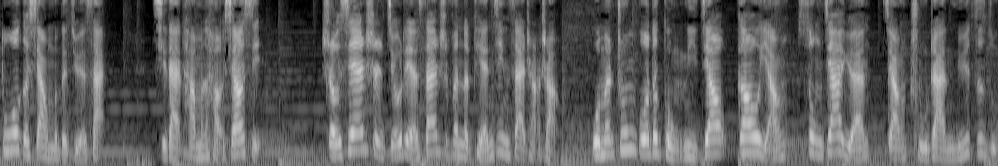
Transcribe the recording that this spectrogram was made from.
多个项目的决赛，期待他们的好消息。首先是九点三十分的田径赛场上，我们中国的巩立姣、高阳、宋佳媛将出战女子组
